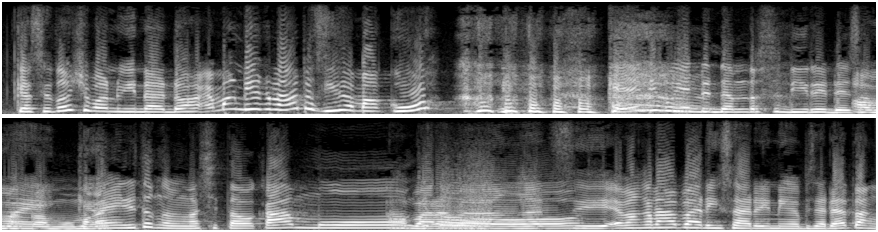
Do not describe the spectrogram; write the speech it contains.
kasih tau cuma Wina doang. Emang dia kenapa sih sama aku? Kayaknya dia punya dendam tersendiri deh Oh sama my kamu. God. Makanya dia tuh nggak ngasih tahu kamu. Ah, parah gitu. banget sih. Emang kenapa Risa hari ini gak bisa datang?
